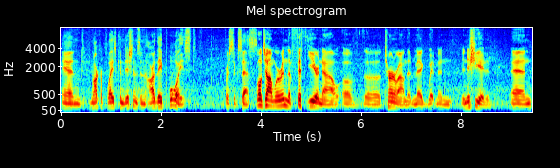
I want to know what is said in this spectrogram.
and marketplace conditions, and are they poised for success? Well, John, we're in the fifth year now of the turnaround that Meg Whitman initiated. And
